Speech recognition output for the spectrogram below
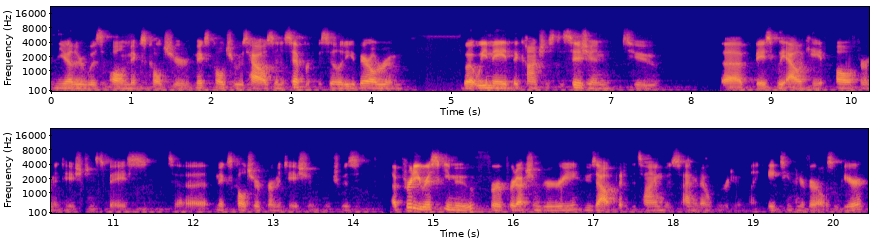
and the other was all mixed culture. Mixed culture was housed in a separate facility a barrel room but we made the conscious decision to uh, basically allocate all fermentation space to mixed culture fermentation which was a pretty risky move for a production brewery whose output at the time was i don't know we were doing like 1800 barrels of beer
